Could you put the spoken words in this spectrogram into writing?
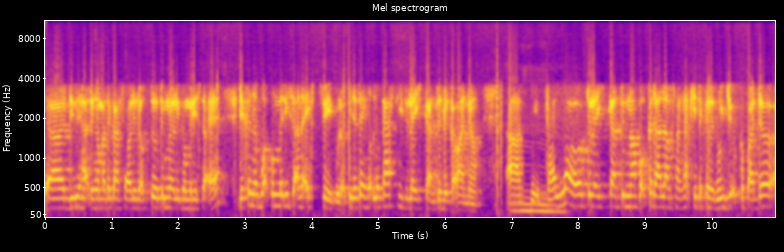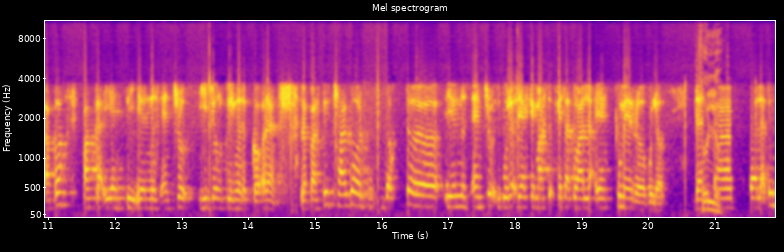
uh, dilihat dengan mata kasar oleh doktor tu melalui pemeriksaan, dia kena buat pemeriksaan X-ray pula. Kita tengok lokasi tulang ikan tu dekat mana. Uh, okay. Kalau tulang ikan tu nampak ke dalam sangat, kita kena rujuk kepada apa pakar ENT, ear, nose and throat, hidung, telinga, tekak kan. Lepas tu cara doktor nose and throat tu pula dia akan masuk ke satu alat yang kamera pula. Dan uh, alat tu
